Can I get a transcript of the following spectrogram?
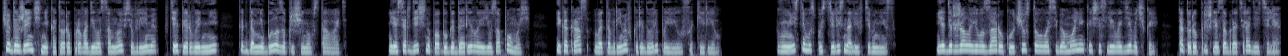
Чудо-женщине, которая проводила со мной все время в те первые дни, когда мне было запрещено вставать. Я сердечно поблагодарила ее за помощь, и как раз в это время в коридоре появился Кирилл. Вместе мы спустились на лифте вниз. Я держала его за руку и чувствовала себя маленькой счастливой девочкой, которую пришли забрать родители.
